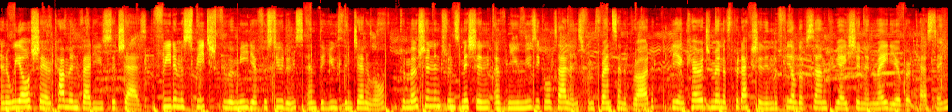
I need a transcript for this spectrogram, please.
and we all share common values such as the freedom of speech through a media for students and the youth in general, promotion and transmission of new musical talents from France and abroad, the encouragement of production in the field of sound creation and radio broadcasting,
